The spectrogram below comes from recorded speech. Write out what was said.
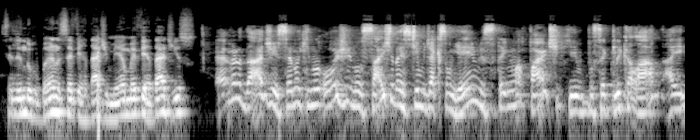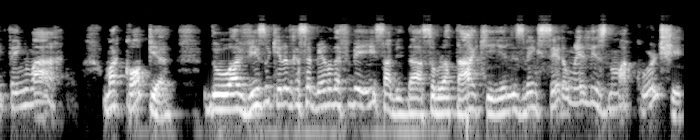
se é lenda urbana, se é verdade mesmo. É verdade isso? É verdade, sendo que no, hoje no site da Steve Jackson Games tem uma parte que você clica lá, aí tem uma, uma cópia do aviso que eles receberam da FBI, sabe, da, sobre o ataque. E eles venceram eles numa corte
